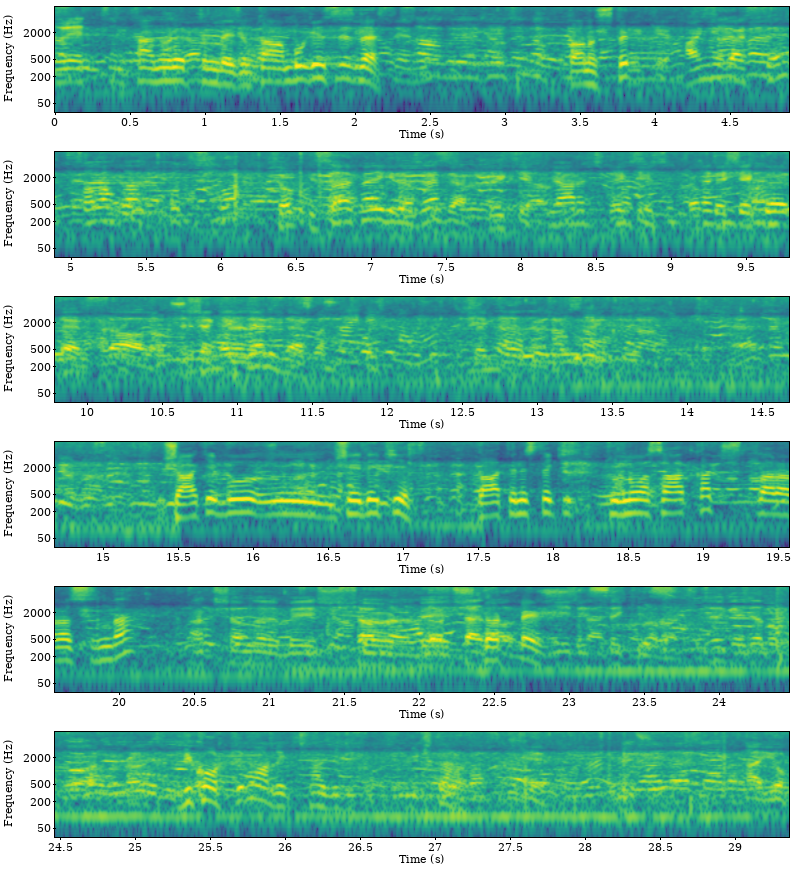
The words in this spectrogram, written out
Nurettin. Ha Nurettin Beyciğim. Tamam bugün sizle tanıştık. Hangi gazete? Sabahlar Çok güzel. Sayfaya gideceğiz. Güzel. Peki. Yarın çıkması için. Çok teşekkür ederiz. Sağ olun. Teşekkür ederiz. Şakir bu e, şeydeki dağ tenisteki turnuva saat kaçlar arasında? Akşamları 5, 4, 5, 4 5. 7, 8. Gece 9'a kadar. Bir kort değil mi oradaki sadece bir, iki tane. Ha yok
